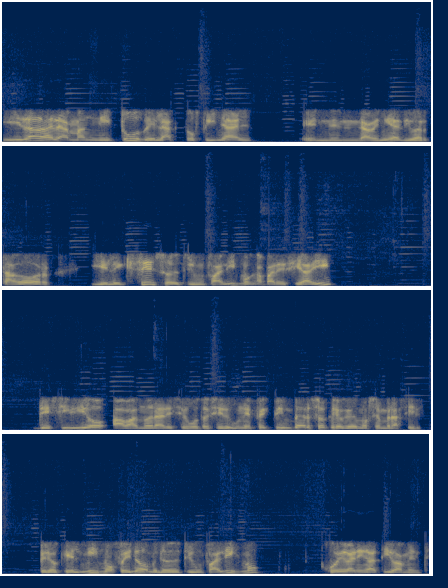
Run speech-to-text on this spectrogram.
y dada la magnitud del acto final en, en la Avenida Libertador y el exceso de triunfalismo que aparecía ahí, decidió abandonar ese voto. Es decir, un efecto inverso creo que vemos en Brasil, pero que el mismo fenómeno de triunfalismo juega negativamente.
